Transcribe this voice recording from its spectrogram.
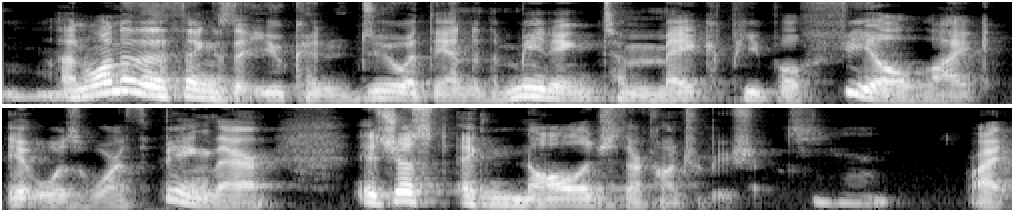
Mm-hmm. And one of the things that you can do at the end of the meeting to make people feel like it was worth being there is just acknowledge their contributions. Mm-hmm. Right?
